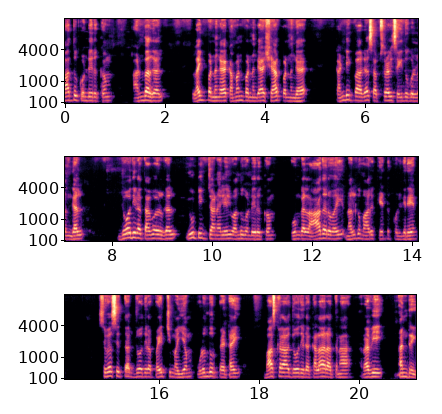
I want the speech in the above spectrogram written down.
பார்த்து கொண்டிருக்கும் அன்பர்கள் லைக் பண்ணுங்கள் கமெண்ட் பண்ணுங்கள் ஷேர் பண்ணுங்கள் கண்டிப்பாக சப்ஸ்கிரைப் செய்து கொள்ளுங்கள். ஜோதிட தகவல்கள் யூடியூப் சேனலில் வந்து கொண்டிருக்கும். உங்கள் ஆதரவை நல்குமாறு கேட்டுக்கொள்கிறேன். சிவசித்தர் ஜோதிட பயிற்சி மையம் உளுந்தூர்பேட்டை பாஸ்கரா ஜோதிட கலாரத்னா ரவி நன்றி.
